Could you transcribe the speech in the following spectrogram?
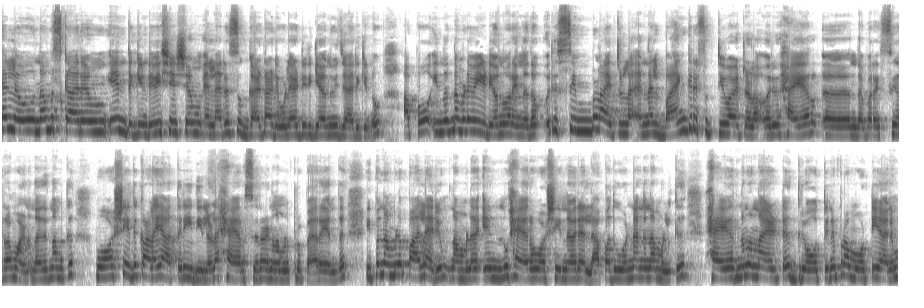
ഹലോ നമസ്കാരം. എന്തൊക്കെയുണ്ട് വിശേഷം? എല്ലാവരും സുഖമായിട്ട് അടിപൊളിയായിട്ടിരിക്കുകയെന്ന് വിചാരിക്കുന്നു. അപ്പോൾ ഇന്നത്തെ നമ്മുടെ വീഡിയോ എന്ന് പറയുന്നത് ഒരു സിമ്പിൾ ആയിട്ടുള്ള എന്നാൽ ഭയങ്കര എഫക്റ്റീവ് ആയിട്ടുള്ള ഒരു ഹെയർ എന്താ പറയുക സിറമാണ്. അതായത് നമുക്ക് വാഷ് ചെയ്ത് കളയാത്ത രീതിയിലുള്ള ഹെയർ സിറാണ് നമ്മൾ പ്രിപ്പയർ ചെയ്യുന്നത്. ഇപ്പം നമ്മൾ പലരും നമ്മൾ എന്നും ഹെയർ വാഷ് ചെയ്യുന്നവരല്ല. അപ്പം അതുകൊണ്ട് തന്നെ നമ്മൾക്ക് ഹെയറിനെ നന്നായിട്ട് ഗ്രോത്തിനെ പ്രൊമോട്ട് ചെയ്യാനും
